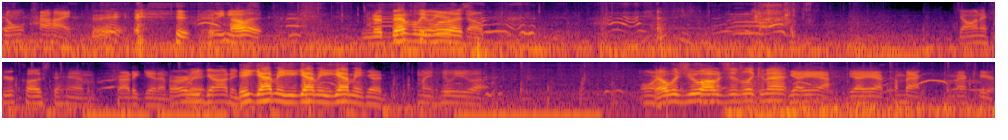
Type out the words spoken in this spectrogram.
Don't try. Please. No, definitely Kill was. John, if you're close to him, try to get him. Already quick. got him. He got me, he got me, he got me. Good. I'm gonna heal you up. Lauren, That was you I was just looking at? Yeah, yeah, yeah, yeah. Come back. Come back here.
